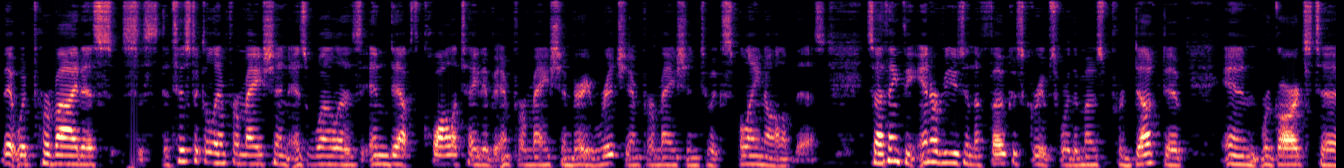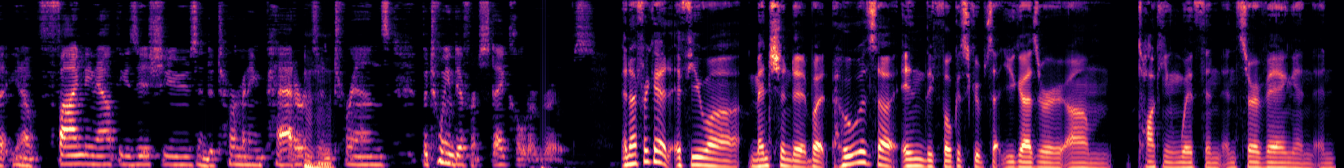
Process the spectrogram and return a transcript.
that would provide us statistical information as well as in-depth qualitative information, very rich information to explain all of this. So I think the interviews and the focus groups were the most productive in regards to, you know, finding out these issues and determining patterns mm-hmm. and trends between different stakeholder groups. And I forget if you uh, mentioned it, but who was uh, in the focus groups that you guys were um, talking with and, and surveying and, and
